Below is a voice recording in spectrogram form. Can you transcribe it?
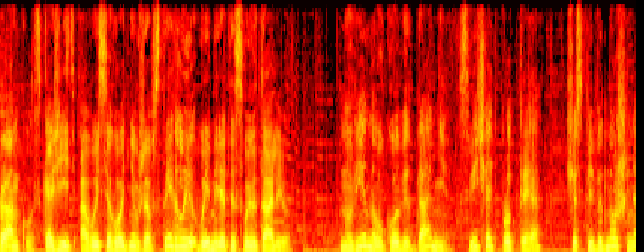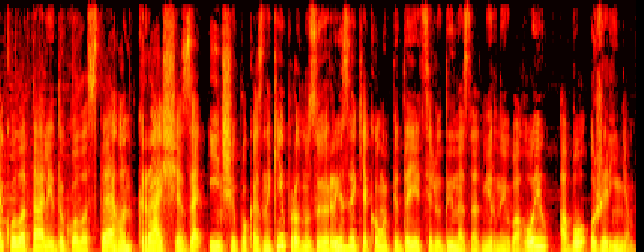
ранку! Скажіть, а ви сьогодні вже встигли виміряти свою талію? Нові наукові дані свідчать про те, що співвідношення кола талії до кола стегон краще за інші показники прогнозує ризик, якому піддається людина з надмірною вагою або ожирінням.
